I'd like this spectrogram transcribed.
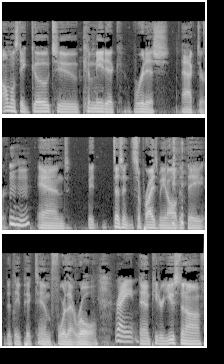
almost a go-to comedic British actor, mm-hmm. and it doesn't surprise me at all that they that they picked him for that role. Right. And Peter Ustinov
